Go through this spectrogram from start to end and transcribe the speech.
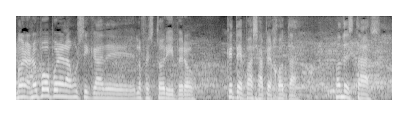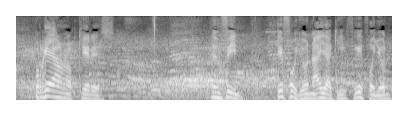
Bueno, no puedo poner la música de Love Story, pero ¿qué te pasa, PJ? ¿Dónde estás? ¿Por qué ya no nos quieres? En fin, qué follón hay aquí, qué follón.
